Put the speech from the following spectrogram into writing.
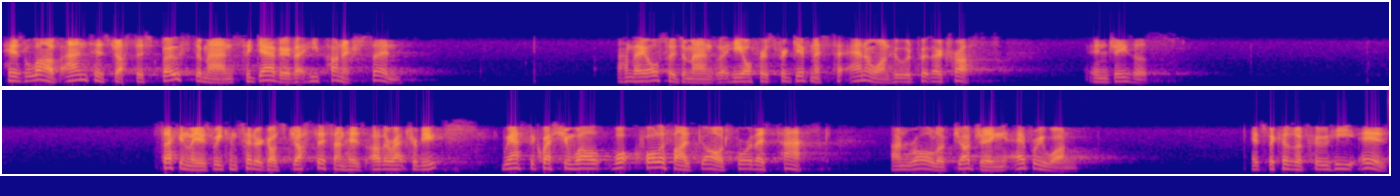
His love and his justice both demand together that he punish sin. And they also demand that he offers forgiveness to anyone who would put their trust in Jesus. Secondly, as we consider God's justice and his other attributes, we ask the question, well, what qualifies God for this task and role of judging everyone? It's because of who he is,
